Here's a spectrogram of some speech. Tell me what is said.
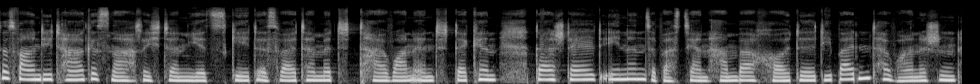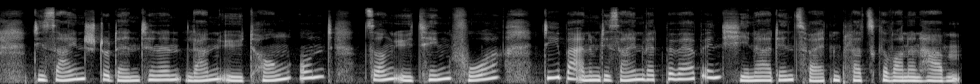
Das waren die Tagesnachrichten. Jetzt geht es weiter mit Taiwan entdecken. Da stellt Ihnen Sebastian Hambach heute die beiden taiwanischen Designstudentinnen Lan Yutong und Zheng Yuting vor, die bei einem Designwettbewerb in China den zweiten Platz gewonnen haben.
